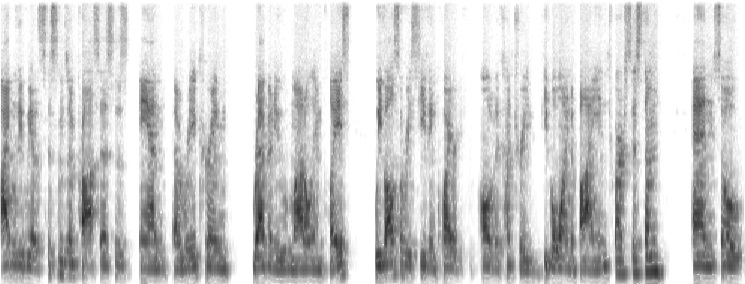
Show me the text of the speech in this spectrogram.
I believe we have systems and processes and a recurring revenue model in place, we've also received inquiries from all over the country, people wanting to buy into our system. And so,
